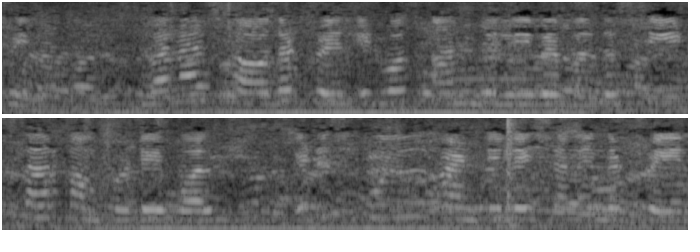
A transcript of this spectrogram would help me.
train. When I saw the train, it was unbelievable. The seats are comfortable. It is full ventilation in the train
